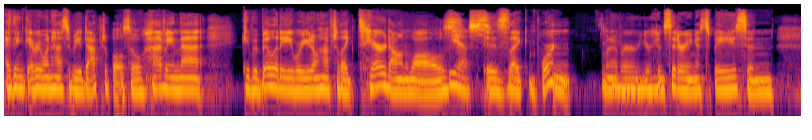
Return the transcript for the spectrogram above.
I think everyone has to be adaptable. So having that capability where you don't have to like tear down walls Yes. is like important whenever you're considering a space and I don't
